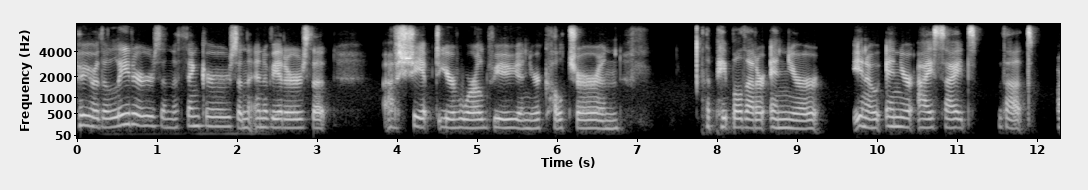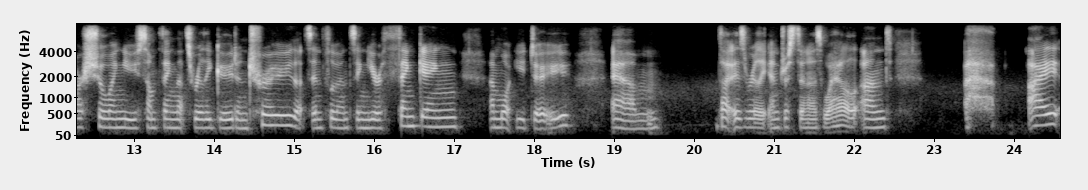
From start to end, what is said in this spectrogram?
who are the leaders and the thinkers and the innovators that have shaped your worldview and your culture and the people that are in your you know in your eyesight that are showing you something that's really good and true that's influencing your thinking and what you do um that is really interesting as well. And I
